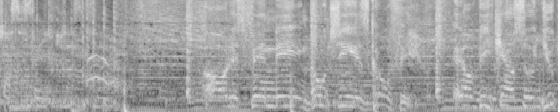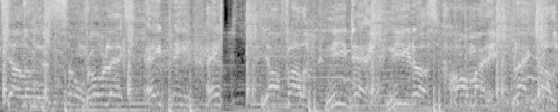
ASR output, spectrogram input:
Justice League. All this Fendi and Gucci is goofy. LV Council, you tell them to sue. Rolex, AP, ain't y'all follow. Need that, need us. Almighty, black dollar,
